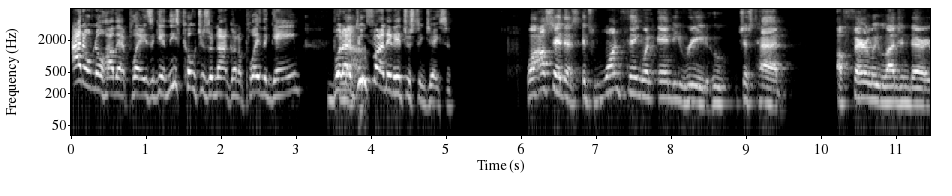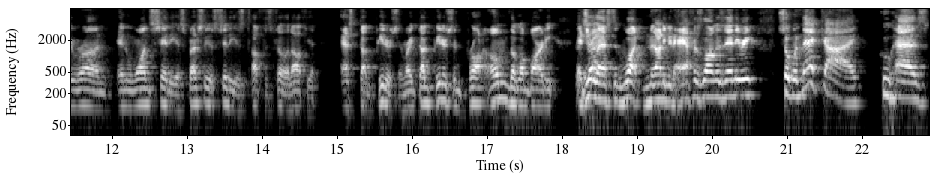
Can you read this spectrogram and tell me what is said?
I don't know how that plays. Again, these coaches are not going to play the game, but no. I do find it interesting, Jason. Well, I'll say this: it's one thing when Andy Reid, who just had a fairly legendary run in one city, especially a city as tough as Philadelphia, asked Doug Pederson, right? Doug Pederson brought home the Lombardi, and he right. lasted what? Not even half as long as Andy Reid. So when that guy who has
